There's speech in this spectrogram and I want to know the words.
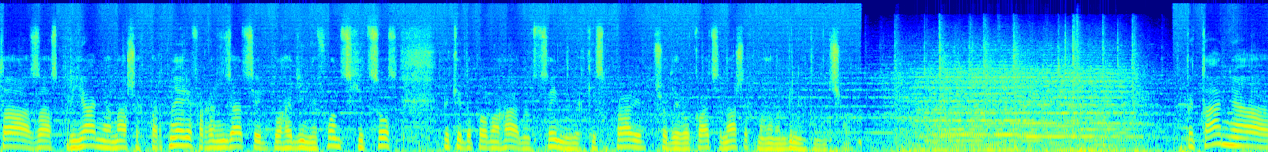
та за сприяння наших партнерів організації Благодійний фонд «Східсос», який допомагає нам в цій нелегкій справі щодо евакуації наших маломобільних છો Питання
